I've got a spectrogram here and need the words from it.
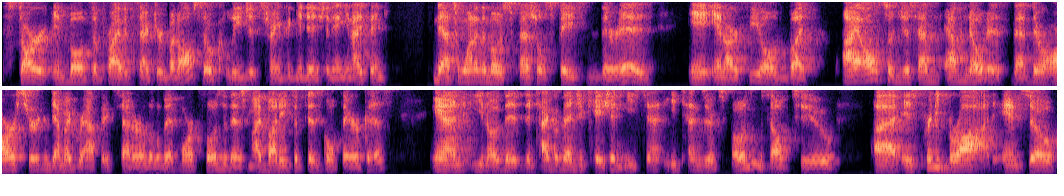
start in both the private sector, but also collegiate strength and conditioning. And I think that's one of the most special spaces there is in, in our field. But I also just have, have noticed that there are certain demographics that are a little bit more close to this. My buddy's a physical therapist, and you know the, the type of education he sent, he tends to expose himself to uh, is pretty broad. And so,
